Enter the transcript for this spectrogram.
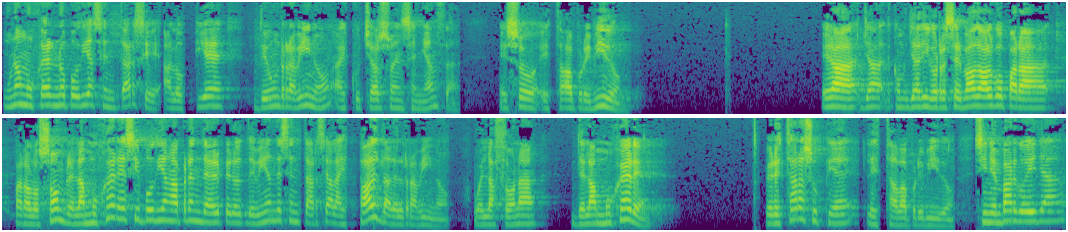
Una mujer no podía sentarse a los pies de un rabino a escuchar su enseñanza. Eso estaba prohibido. Era, ya, como ya digo, reservado algo para, para los hombres. Las mujeres sí podían aprender, pero debían de sentarse a la espalda del rabino o en la zona de las mujeres pero estar a sus pies le estaba prohibido. Sin embargo, ella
